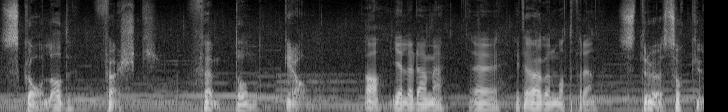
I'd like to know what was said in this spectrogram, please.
Skalad. Färsk. 15 gram. Ja, gäller där med. Eh, lite ögonmått på den. Strösocker.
